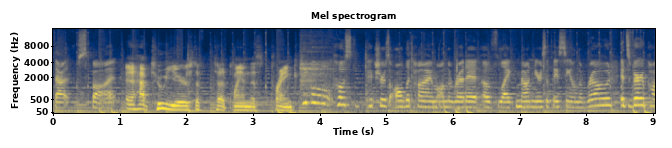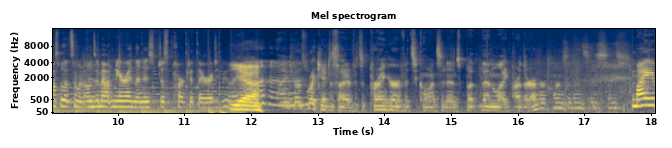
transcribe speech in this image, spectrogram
that spot. And have two years to, to plan this prank. People post pictures all the time on the Reddit of like mountaineers that they see on the road. It's very possible that someone owns a mountaineer and then is just parked it there to be like, Yeah. Uh-huh. I- That's what I can't decide if it's a prank or if it's a coincidence. But then, like, are there ever coincidences? Since... My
